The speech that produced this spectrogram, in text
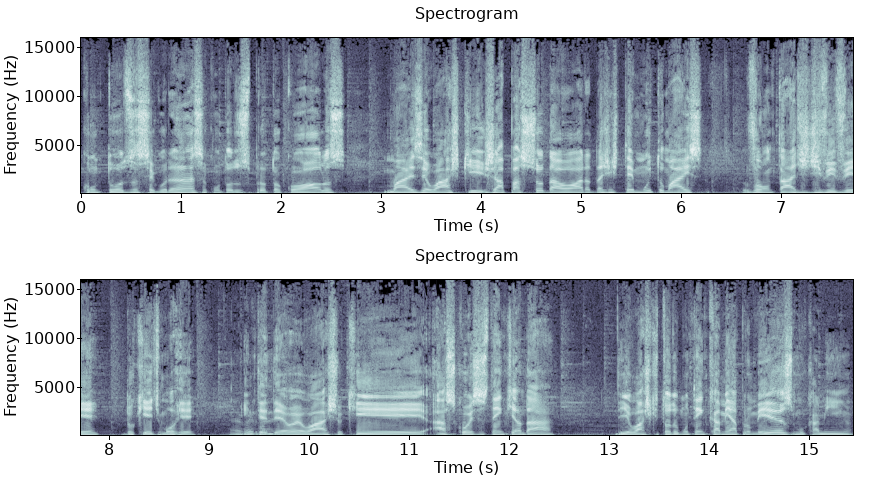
com toda a segurança, com todos os protocolos. Mas eu acho que já passou da hora da gente ter muito mais vontade de viver do que de morrer. É entendeu? Eu acho que as coisas têm que andar. E eu acho que todo mundo tem que caminhar para o mesmo caminho.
